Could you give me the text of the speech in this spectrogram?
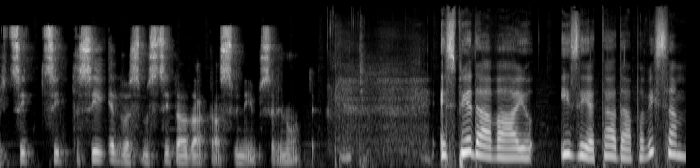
ir cit, citas iedvesmas, citādāk tās svinības arī notiek. Es piedāvāju iziet tādā pavisam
